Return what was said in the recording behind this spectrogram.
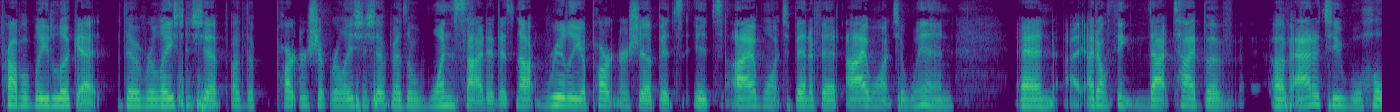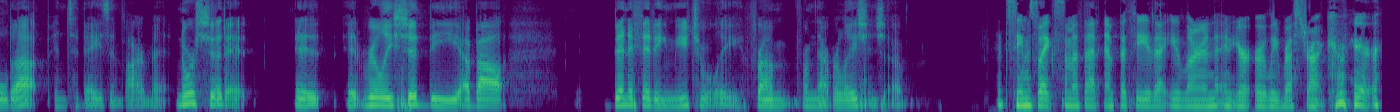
probably look at the relationship of the partnership relationship as a one-sided. It's not really a partnership. It's it's I want to benefit, I want to win, and I, I don't think that type of of attitude will hold up in today's environment. Nor should it. It it really should be about benefiting mutually from from that relationship. It seems like some of that empathy that you learned in your early restaurant career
